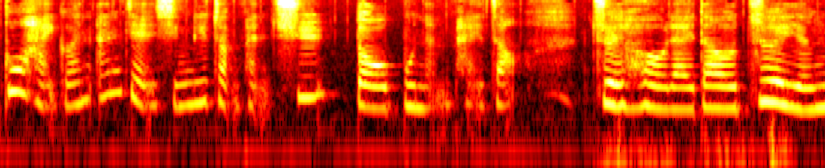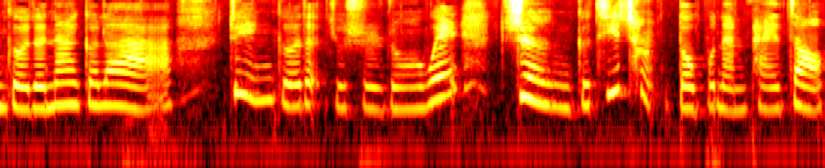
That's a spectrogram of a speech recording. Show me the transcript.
过海关、安检、行李转盘区都不能拍照。最后来到最严格的那个啦，最严格的就是挪威，整个机场都不能拍照。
